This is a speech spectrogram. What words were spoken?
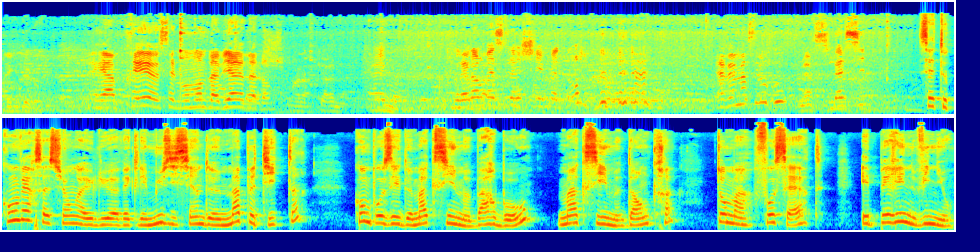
Avec de l'eau. Et après, euh, c'est le moment de la bière et de la danse. Voilà, carrément. Donc là, on va se lâcher maintenant. Eh ben, merci beaucoup. Merci. Merci. Cette conversation a eu lieu avec les musiciens de Ma Petite, composés de Maxime Barbeau, Maxime Dancre, Thomas Fossert et Perrine Vigneault.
